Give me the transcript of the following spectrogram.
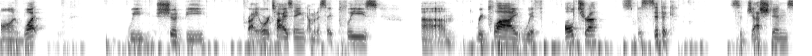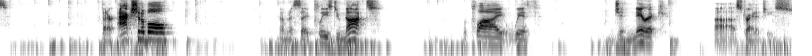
on what we should be prioritizing. I'm going to say, please um, reply with ultra specific suggestions that are actionable. I'm going to say, please do not reply with generic uh, strategies.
